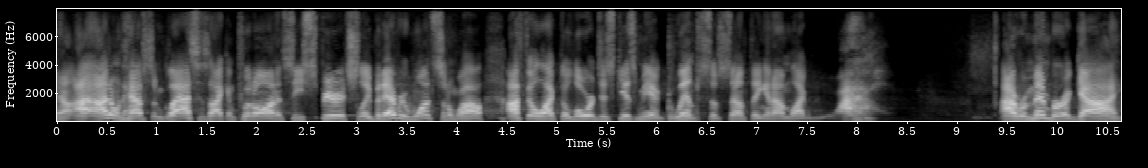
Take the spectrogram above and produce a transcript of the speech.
Now, I, I, don't have some glasses I can put on and see spiritually, but every once in a while, I feel like the Lord just gives me a glimpse of something, and I'm like, wow. I remember a guy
